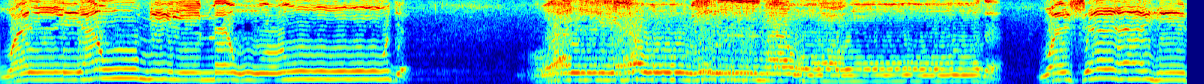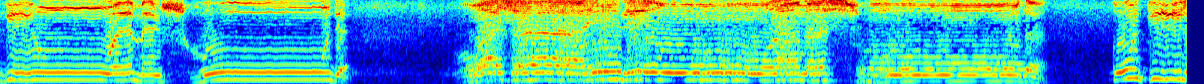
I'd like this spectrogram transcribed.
واليوم الموعود. واليوم الموعود. وشاهد ومشهود. وشاهد ومشهود. قتل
